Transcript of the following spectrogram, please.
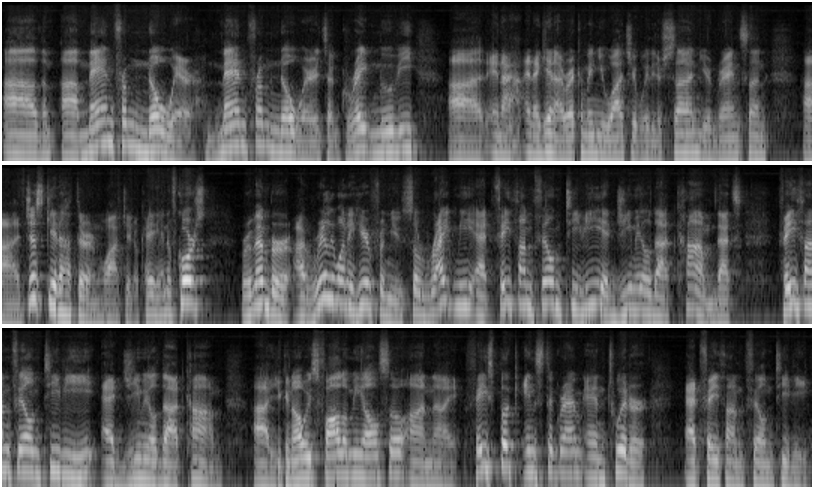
uh, the uh, Man from Nowhere. Man from Nowhere. It's a great movie. Uh, and, I, and again, I recommend you watch it with your son, your grandson. Uh, just get out there and watch it, okay? And of course, Remember, I really want to hear from you. So write me at faithonfilmtv at gmail.com. That's faithonfilmtv at gmail.com. Uh, you can always follow me also on uh, Facebook, Instagram, and Twitter at Faith on Film TV.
